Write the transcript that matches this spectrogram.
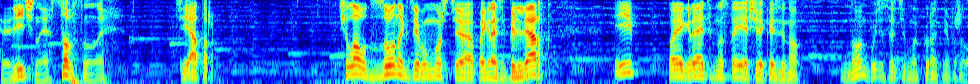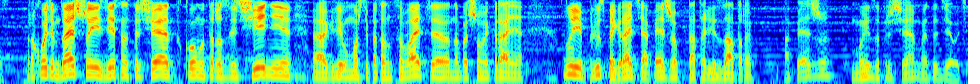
личный, собственный театр. Чиллаут-зона, где вы можете поиграть в бильярд и поиграть в настоящее казино. Но будьте с этим аккуратнее, пожалуйста. Проходим дальше, и здесь нас встречает комната развлечений, а, где вы можете потанцевать э, на большом экране. Ну и плюс поиграйте, опять же, в тотализаторы. Опять же, мы запрещаем это делать.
